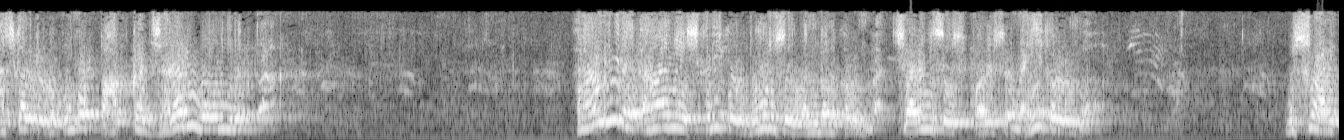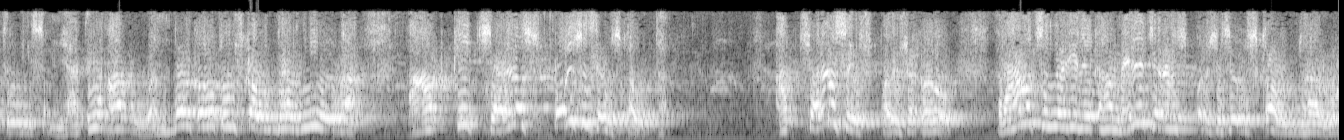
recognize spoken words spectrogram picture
आजकल के लोगों को पाप का जरा भी भय नहीं लगता। राम जी ने कहा मैं स्त्री को दूर से वंदन करूँगा, चरण से स्पर्श नहीं करूँगा। विश्वामित्र जी समझाते हैं, आप वंदन करो तो उसका उद्धार नहीं होगा। आपके चरण स्पर्श से उसका उद्धार। आप चरण से स्पर्श करो। रामचंद्र जी ने कहा, मेरे चरण स्पर्श से उसका उद्धार हो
